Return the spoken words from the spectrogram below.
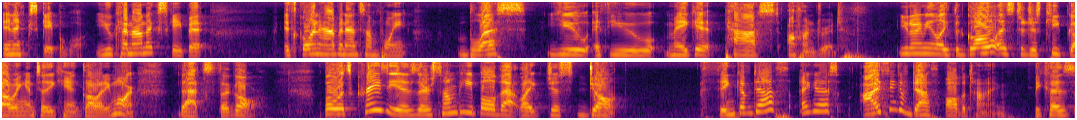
inescapable. You cannot escape it. It's going to happen at some point. Bless you if you make it past 100. You know what I mean? Like the goal is to just keep going until you can't go anymore. That's the goal. But what's crazy is there's some people that like just don't think of death, I guess. I think of death all the time because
